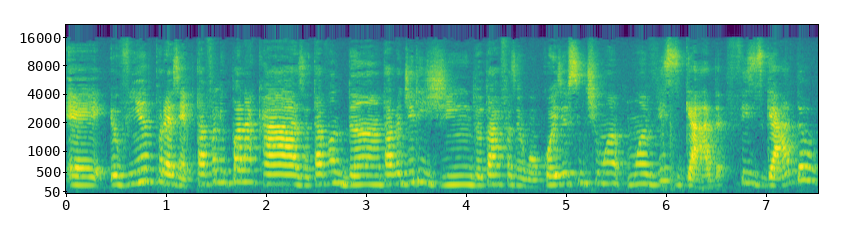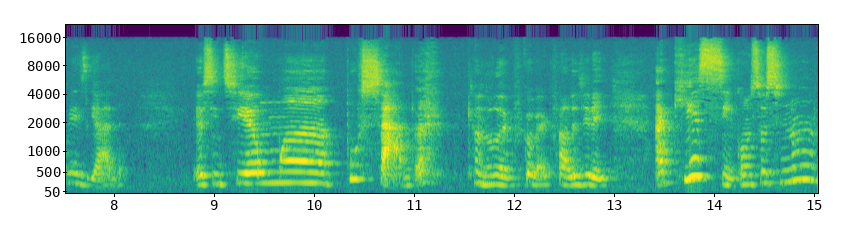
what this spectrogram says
é, eu vinha, por exemplo, tava limpando a casa, tava andando, tava dirigindo, eu tava fazendo alguma coisa, eu sentia uma, uma visgada. Fisgada ou visgada? Eu sentia uma pulsada, que eu não lembro como é que fala direito. Aqui assim, como se fosse num,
